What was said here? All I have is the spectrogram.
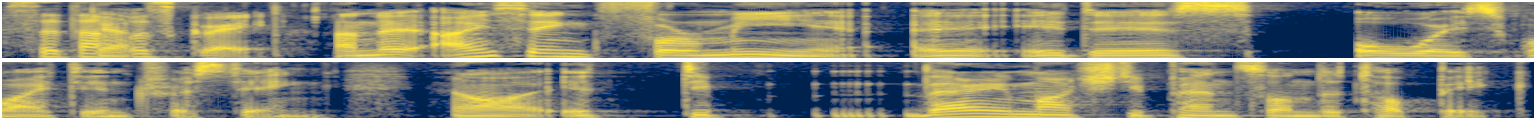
So that Yeah. was great. And I think for me, it is always quite interesting. You know, it de- very much depends on the topic.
